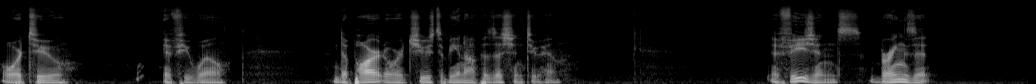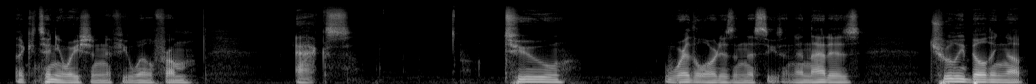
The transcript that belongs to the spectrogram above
or to, if you will, depart or choose to be in opposition to Him. Ephesians brings it a continuation, if you will, from Acts to where the Lord is in this season, and that is truly building up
